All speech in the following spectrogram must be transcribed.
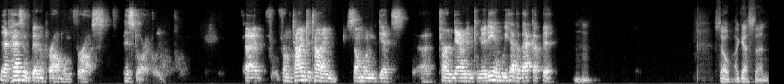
that hasn't been a problem for us historically. Uh, f- from time to time, someone gets uh, turned down in committee, and we have a backup bid. Mm-hmm. So I guess then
